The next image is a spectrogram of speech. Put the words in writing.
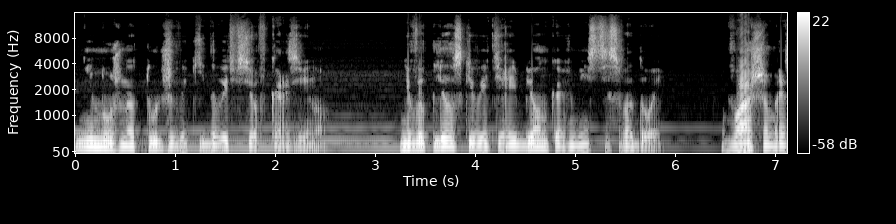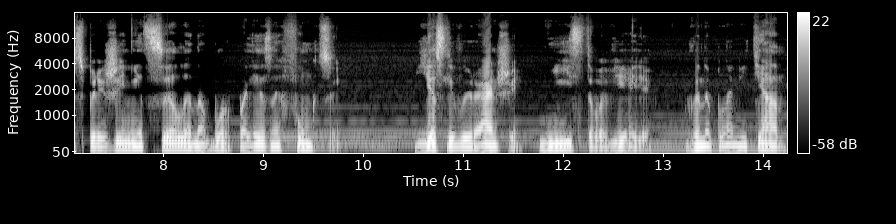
не нужно тут же выкидывать все в корзину. Не выплескивайте ребенка вместе с водой. В вашем распоряжении целый набор полезных функций. Если вы раньше неистово верили в инопланетян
